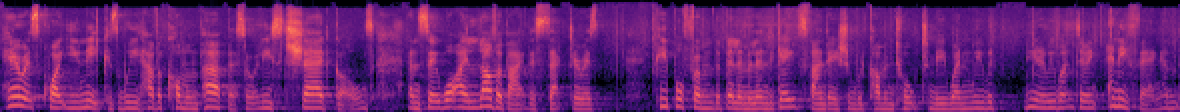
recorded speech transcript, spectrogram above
here it's quite unique because we have a common purpose or at least shared goals. And so what I love about this sector is people from the Bill and Melinda Gates Foundation would come and talk to me when we would you know we weren't doing anything and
